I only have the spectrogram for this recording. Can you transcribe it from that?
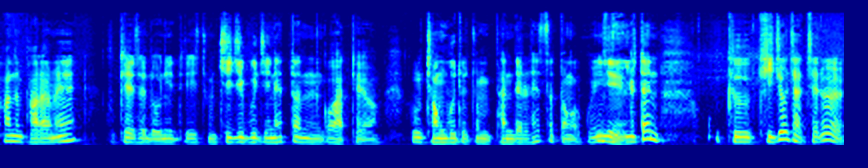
하는 바람에 국회에서 논의들이 좀 지지부진했던 것 같아요. 그리고 정부도 좀 반대를 했었던 거고. 예. 일단 그 기조 자체를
